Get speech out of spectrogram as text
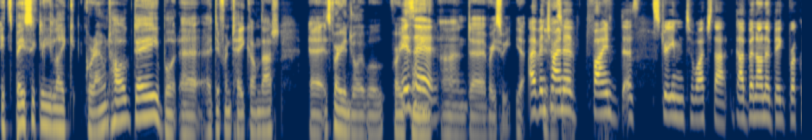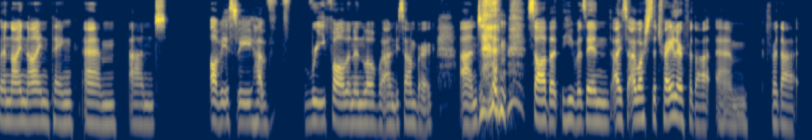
it's basically like Groundhog Day, but uh, a different take on that. Uh, it's very enjoyable, very Is funny, it? and uh, very sweet. Yeah, I've been trying yeah. to find a stream to watch that. I've been on a big Brooklyn Nine Nine thing, um, and obviously have re-fallen in love with Andy Samberg, and um, saw that he was in. I, I watched the trailer for that um for that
